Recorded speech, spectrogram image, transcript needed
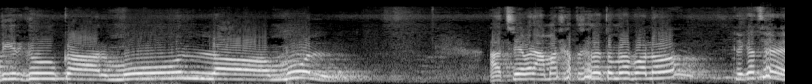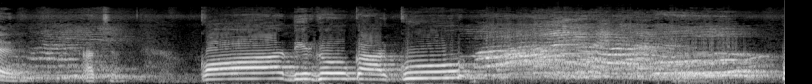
দীর্ঘ উকার মূল, ল মূল। আচ্ছা এবার আমার সাথে সাথে তোমরা বলো, ঠিক আছে? আচ্ছা। ক দীর্ঘ উকার কু প।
